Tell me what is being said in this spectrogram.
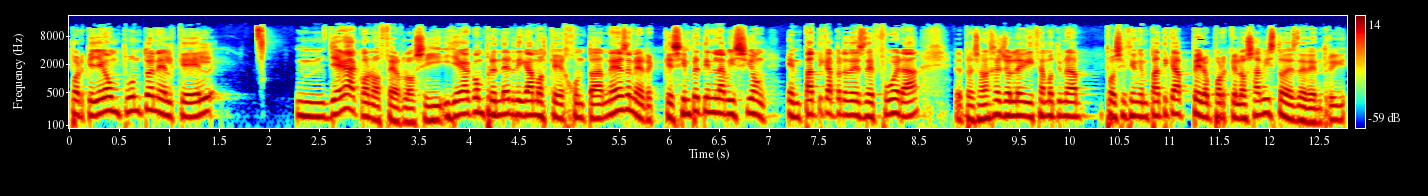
porque llega un punto en el que él Mm, llega a conocerlos y, llega a comprender, digamos, que junto a Nesner, que siempre tiene la visión empática pero desde fuera, el personaje John Leguizamo tiene una posición empática pero porque los ha visto desde dentro y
